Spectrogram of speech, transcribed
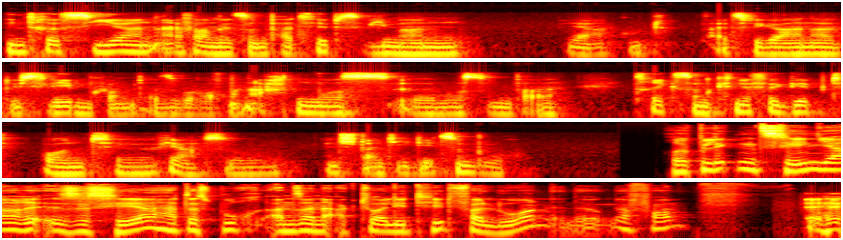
interessieren, einfach mit so ein paar Tipps, wie man ja gut als Veganer durchs Leben kommt, also worauf man achten muss, äh, wo es so ein paar Tricks und Kniffe gibt. Und äh, ja, so entstand die Idee zum Buch. Rückblickend zehn Jahre ist es her. Hat das Buch an seiner Aktualität verloren in irgendeiner Form? Äh,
